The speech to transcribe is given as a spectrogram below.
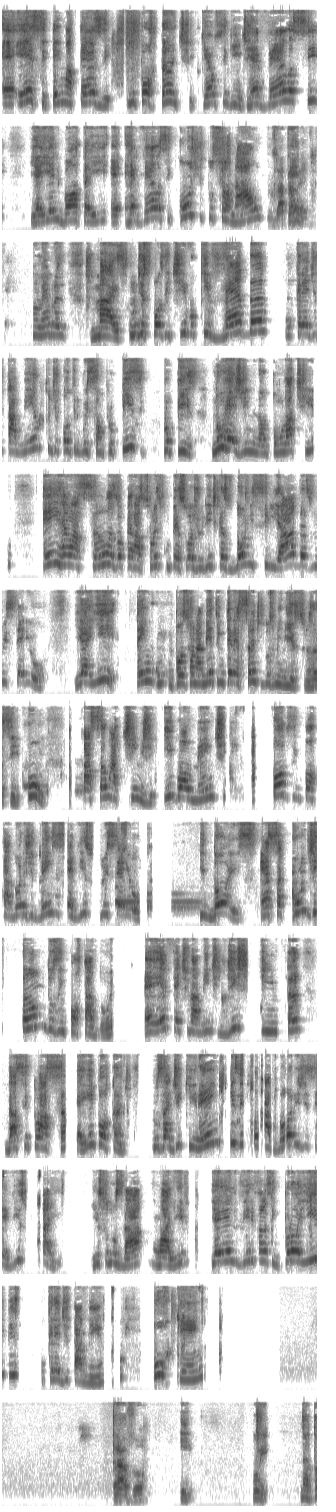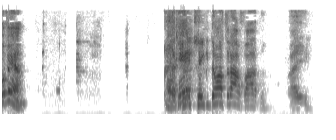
É, esse tem uma tese importante, que é o seguinte: revela-se, e aí ele bota aí, é, revela-se constitucional. Exatamente. É, não lembro, mas um dispositivo que veda o creditamento de contribuição para o PIS, PIS no regime não cumulativo em relação às operações com pessoas jurídicas domiciliadas no exterior. E aí tem um, um posicionamento interessante dos ministros. Assim, um, a ação atinge igualmente a todos os importadores de bens e serviços do exterior. E dois, essa condição dos importadores é efetivamente distinta da situação, e aí é importante, dos adquirentes e tomadores de serviços do país. Isso nos dá um alívio. E aí ele vira e fala assim: proíbe o creditamento por quem. Travou. E. Ui. Não, tô vendo. Ok? Tem que dar uma travada. Aí.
